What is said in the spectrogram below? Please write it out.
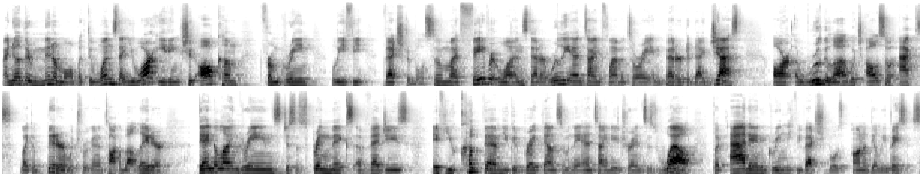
I know they're minimal, but the ones that you are eating should all come from green leafy vegetables. Some of my favorite ones that are really anti-inflammatory and better to digest are arugula, which also acts like a bitter, which we're going to talk about later. Dandelion greens, just a spring mix of veggies. If you cook them, you could break down some of the anti-nutrients as well, but add in green leafy vegetables on a daily basis.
